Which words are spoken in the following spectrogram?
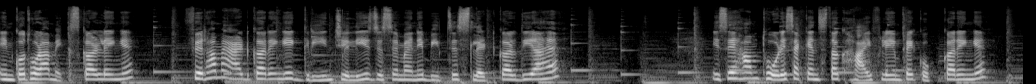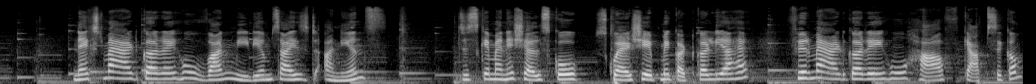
इनको थोड़ा मिक्स कर लेंगे. फिर हम ऐड करेंगे ग्रीन चिलीज जिसे मैंने बीच से स्लिट कर दिया है. इसे हम थोड़े सेकेंड्स तक हाई फ्लेम पे कुक करेंगे. नेक्स्ट मैं ऐड कर रही हूँ वन मीडियम साइज्ड अनियंस जिसके मैंने शेल्स को स्क्वायर शेप में कट कर लिया है. फिर मैं ऐड कर रही हूँ हाफ़ कैप्सिकम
